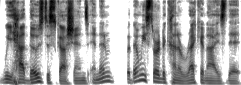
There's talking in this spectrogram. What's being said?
we had those discussions and then but then we started to kind of recognize that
